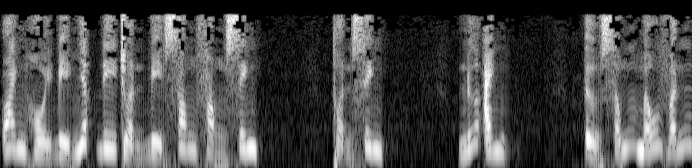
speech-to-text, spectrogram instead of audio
oanh hồi bị nhấc đi chuẩn bị xong phòng sinh, thuận sinh, nữ anh, tử sống mấu vẫn,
